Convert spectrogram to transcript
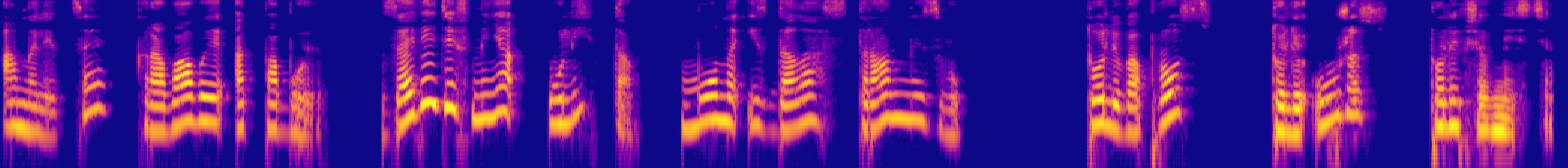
а на лице кровавые от побоев. Завидев меня у лифта, Мона издала странный звук. То ли вопрос, то ли ужас, то ли все вместе.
